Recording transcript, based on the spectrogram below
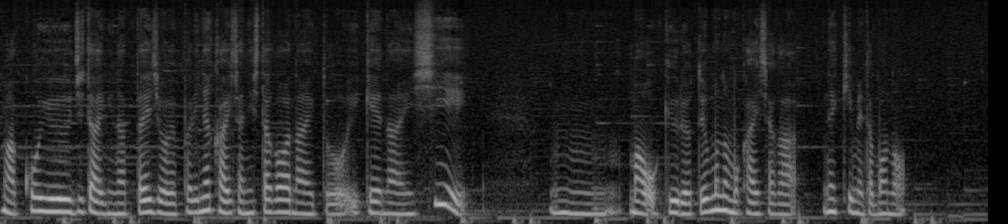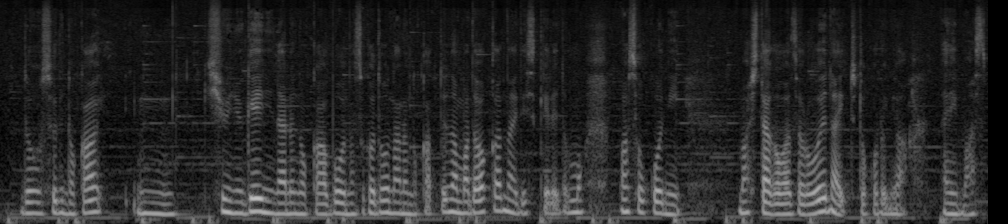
まあ、こういう事態になった以上やっぱりね会社に従わないといけないし、うんまあ、お給料というものも会社が、ね、決めたものどうするのか、うん、収入減になるのかボーナスがどうなるのかっていうのはまだ分かんないですけれども、まあ、そこに、まあ、従わざるを得ないっていうところにはなります。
